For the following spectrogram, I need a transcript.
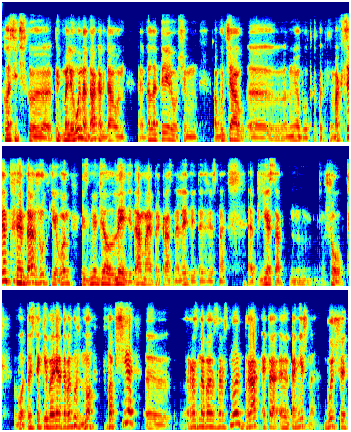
классическую Пигмалиона, да, когда он э, Галатея, в общем, обучал, э, у него был какой-то там акцент, да, жуткий, он из нее делал леди, да, моя прекрасная леди, это известная э, пьеса, шоу. Вот, то есть такие варианты возможны, но вообще э, разновозрастной брак, это, э, конечно, больше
